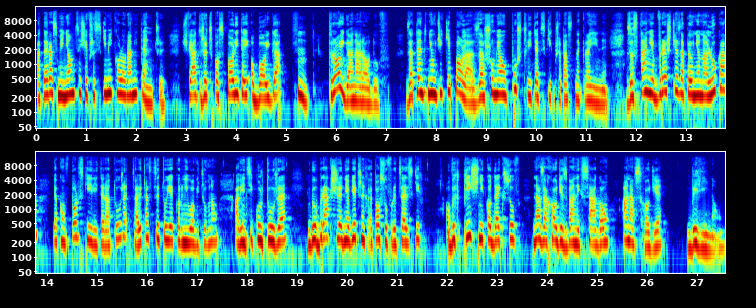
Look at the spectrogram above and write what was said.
a teraz mieniący się wszystkimi kolorami tęczy. Świat Rzeczpospolitej obojga, hm, trojga narodów. Zatętnią dzikie pola, zaszumiał puszcz litewskich przepastne krainy. Zostanie wreszcie zapełniona luka, jaką w polskiej literaturze, cały czas cytuję Korniłowiczówną, a więc i kulturze, był brak średniowiecznych eposów rycerskich, owych pieśni kodeksów na zachodzie zwanych sagą, a na wschodzie byliną.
